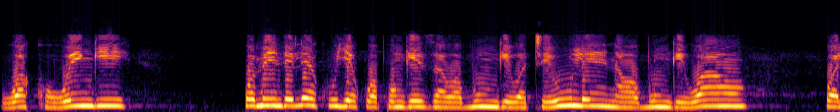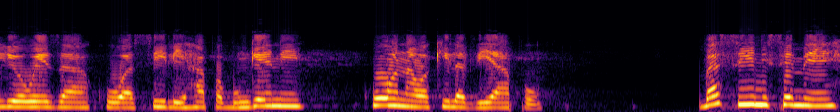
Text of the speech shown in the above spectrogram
wako wengi, wameendelea kuja kuwapongeza wabunge wateule na wabunge wao walioweza kuwasili hapa bungeni kuona wakila viapo. Basi niseme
